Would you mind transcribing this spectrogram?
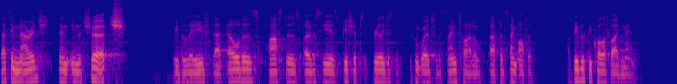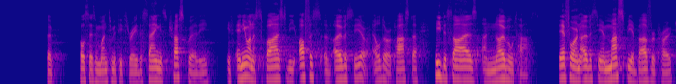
That's in marriage. Then in the church, we believe that elders, pastors, overseers, bishops, it's really just different words for the same title, uh, for the same office, are biblically qualified man. So Paul says in 1 Timothy 3 the saying is trustworthy. If anyone aspires to the office of overseer or elder or pastor, he desires a noble task. Therefore, an overseer must be above reproach,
